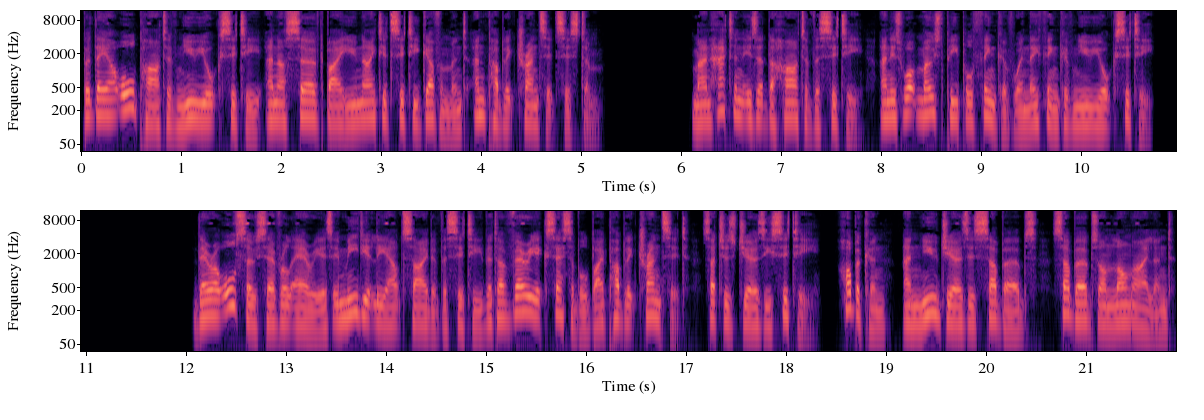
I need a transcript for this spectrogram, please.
but they are all part of New York City and are served by a united city government and public transit system. Manhattan is at the heart of the city, and is what most people think of when they think of New York City. There are also several areas immediately outside of the city that are very accessible by public transit, such as Jersey City, Hoboken, and New Jersey's suburbs, suburbs on Long Island,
